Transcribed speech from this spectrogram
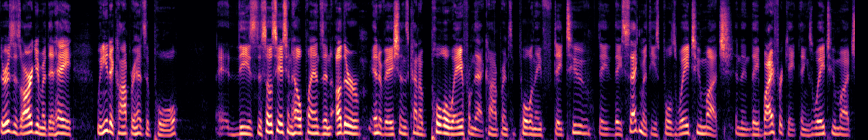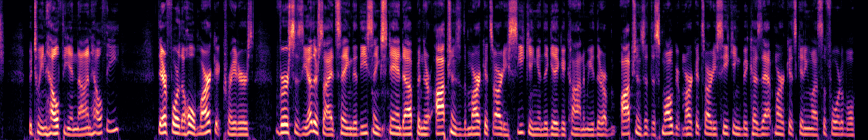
there is this argument that, hey, we need a comprehensive pool. Eh, these association health plans and other innovations kind of pull away from that comprehensive pool, and they they too they they segment these pools way too much, and then they bifurcate things way too much between healthy and non-healthy. Therefore, the whole market craters versus the other side saying that these things stand up and they're options that the market's already seeking in the gig economy. There are options that the small group market's already seeking because that market's getting less affordable.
